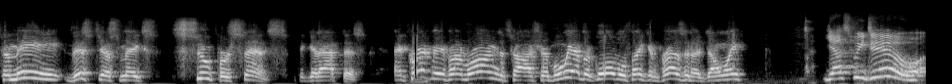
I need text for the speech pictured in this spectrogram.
To me, this just makes super sense to get at this. And correct me if I'm wrong, Natasha, but we have a global thinking president, don't we? Yes, we do.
